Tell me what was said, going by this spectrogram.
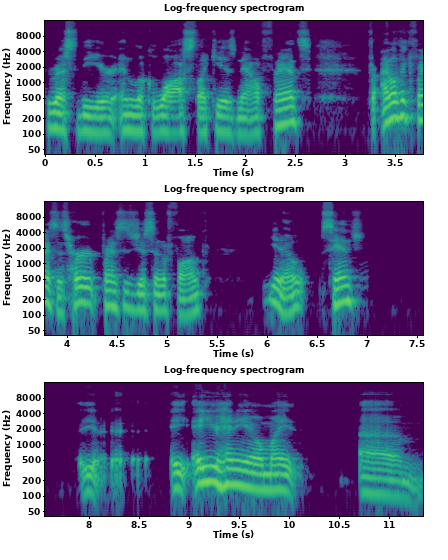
the rest of the year and look lost like he is now. France i don't think france is hurt. France is just in a funk. You know san you know, A- A- Eugenio might um,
